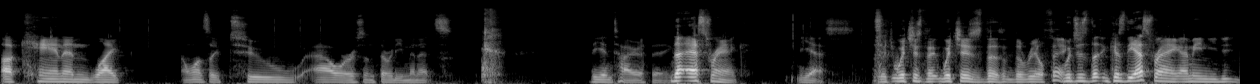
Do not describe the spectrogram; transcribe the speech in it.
a canon like I want to say two hours and thirty minutes. The entire thing. The S rank, yes. Which which is the which is the the real thing. which is the because the S rank, I mean, you,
